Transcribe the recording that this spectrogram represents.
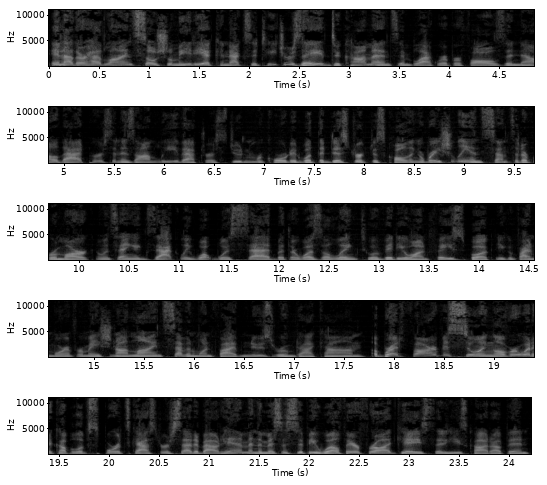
In other headlines, social media connects a teacher's aide to comments in Black River Falls, and now that person is on leave after a student recorded what the district is calling a racially insensitive remark. No one's saying exactly what was said, but there was a link to a video on Facebook. You can find more information online, 715newsroom.com. A uh, Brett Favre is suing over what a couple of sportscasters said about him in the Mississippi welfare fraud case that he's caught up in.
